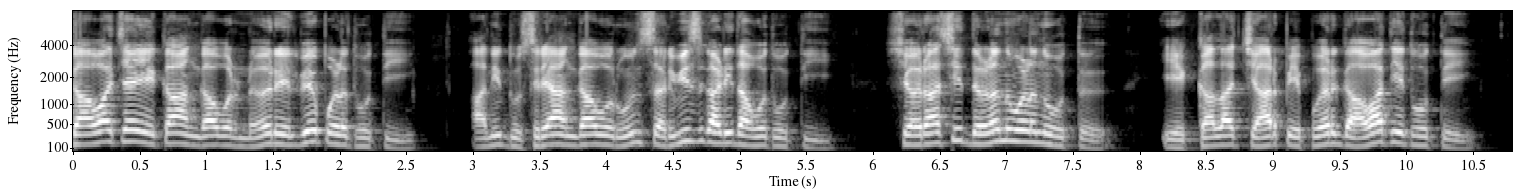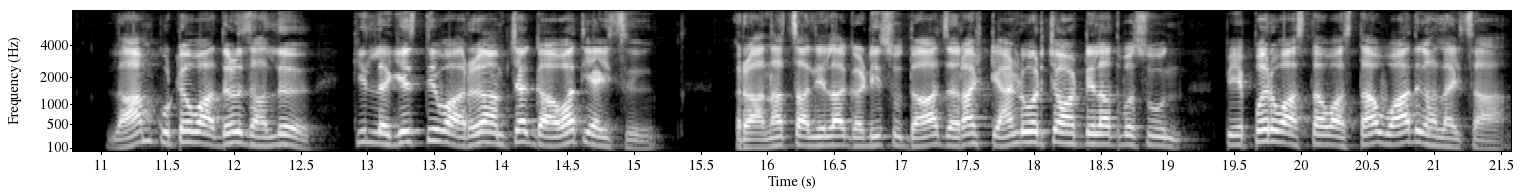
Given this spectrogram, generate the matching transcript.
गावाच्या एका अंगावरनं रेल्वे पळत होती आणि दुसऱ्या अंगावरून सर्व्हिस गाडी धावत होती. शहराशी दळणवळण होतं. एकाला चार पेपर गावात येत होते. लांब कुठं वादळ झालं की लगेच ते वारं आमच्या गावात यायचं. रानात चाललेला गडीसुद्धा जरा स्टँडवरच्या हॉटेलात बसून पेपर वाचता वाचता वाद घालायचा.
